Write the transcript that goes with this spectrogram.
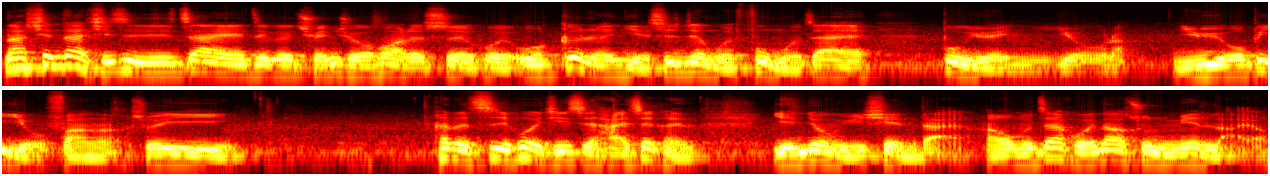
那现在其实，在这个全球化的社会，我个人也是认为父母在不远游了，旅游必有方啊，所以他的智慧其实还是很沿用于现代。好，我们再回到书里面来哦。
